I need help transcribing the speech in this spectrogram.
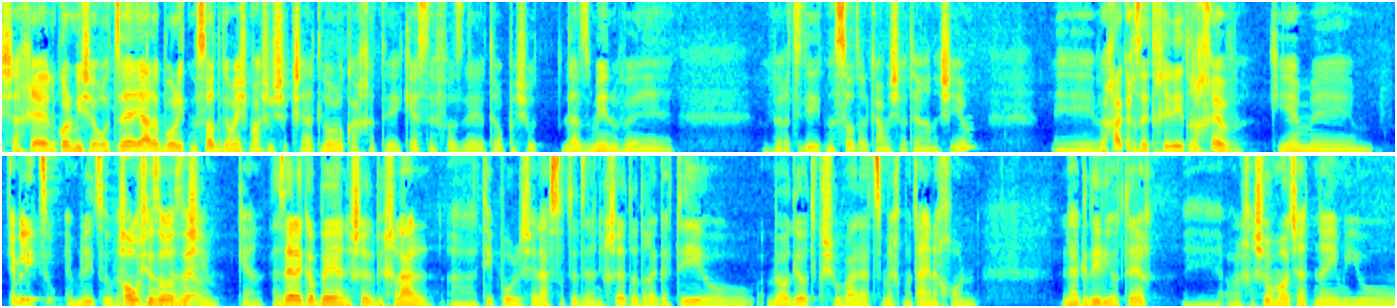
שכן, כל מי שרוצה, יאללה, בוא להתנסות. גם יש משהו שכשאת לא לוקחת uh, כסף, אז זה יותר פשוט להזמין, ו... ורציתי להתנסות על כמה שיותר אנשים. Uh, ואחר כך זה התחיל להתרחב, כי הם... Uh, המליצו. המליצו. ראו שזה עוזר. אנשים. כן. אז זה לגבי, אני חושבת, בכלל, הטיפול, של לעשות את זה, אני חושבת, הדרגתי, או מאוד להיות קשובה לעצמך מתי נכון להגדיל יותר. אה, אבל חשוב מאוד שהתנאים יהיו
